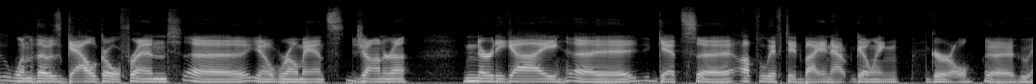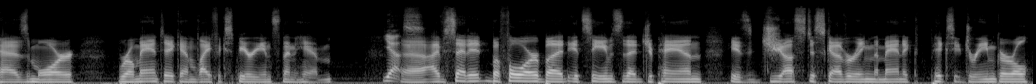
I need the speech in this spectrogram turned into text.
one of those gal girlfriend, uh, you know, romance genre. Nerdy guy uh, gets uh, uplifted by an outgoing girl who has more romantic and life experience than him. Yes. Uh, I've said it before, but it seems that Japan is just discovering the manic pixie dream girl.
